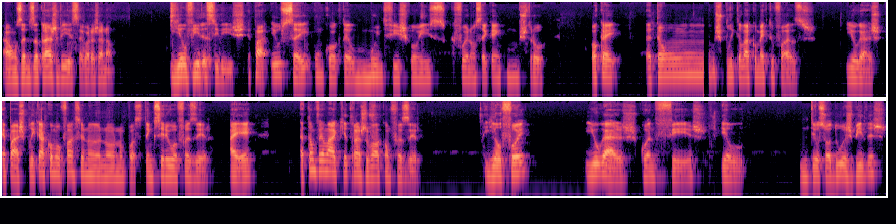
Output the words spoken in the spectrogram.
Há uns anos atrás via-se, agora já não. E ele vira-se e diz: Epá, eu sei um cocktail muito fixe com isso, que foi não sei quem que me mostrou. Ok, então explica lá como é que tu fazes. E o gajo: Epá, explicar como eu faço, eu não, não, não posso, tem que ser eu a fazer. Ah, é? Então vem lá aqui atrás do balcão fazer. E ele foi, e o gajo, quando fez, ele meteu só duas vidas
